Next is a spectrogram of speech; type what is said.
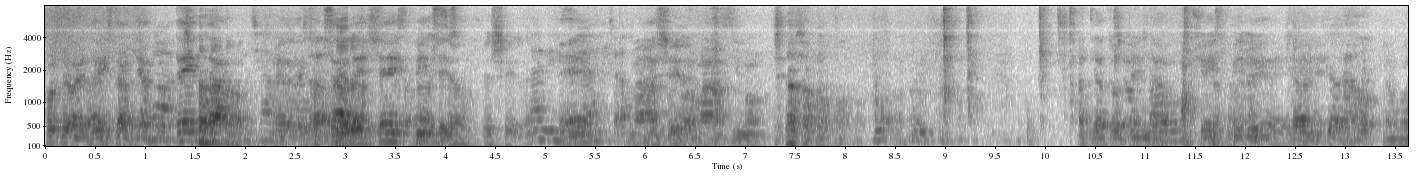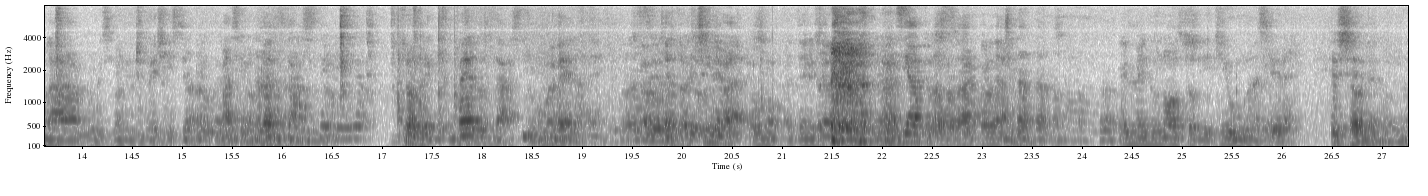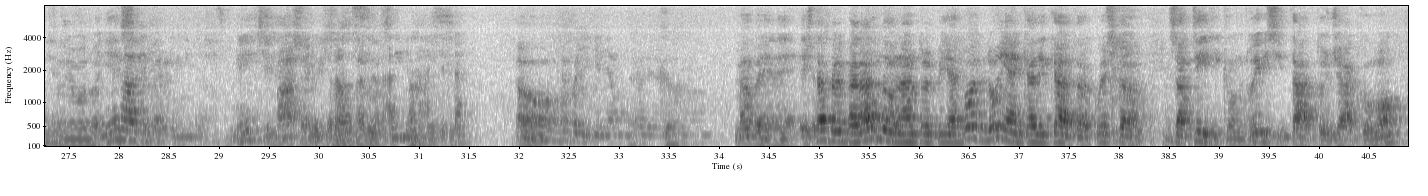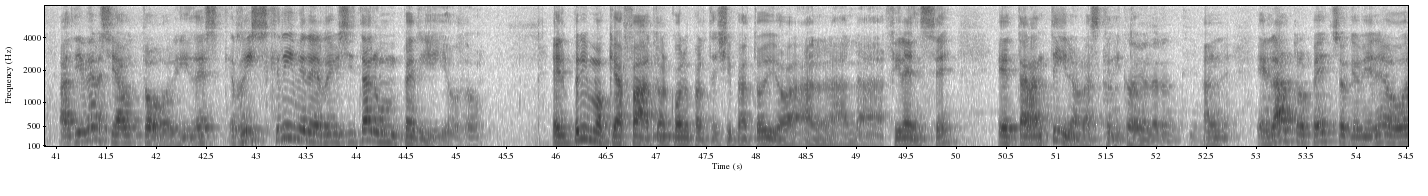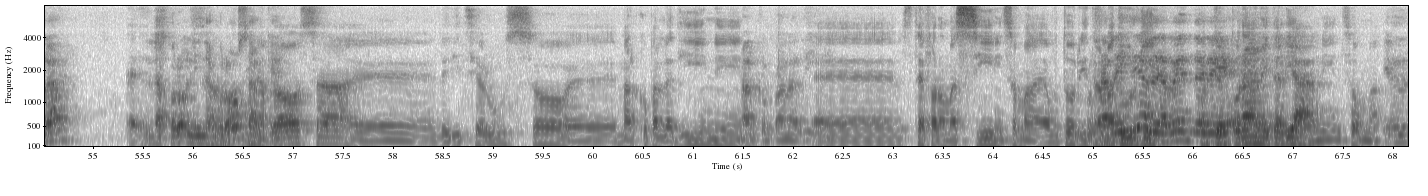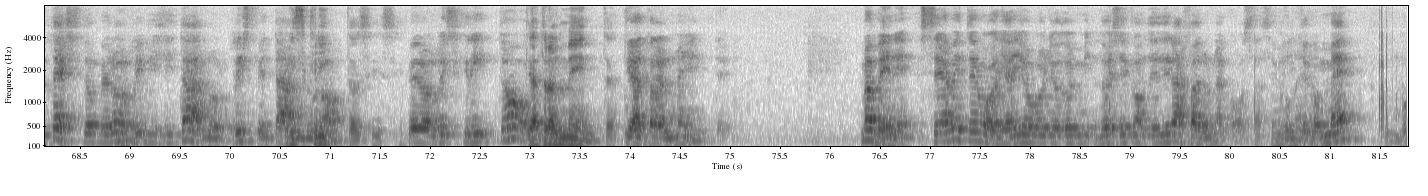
Forse l'avete vista al Teatro Tenda, nel recitale Shakespeare. Buonasera, piacere. Eh? Alice, ciao. Massimo, Massimo. Al Teatro Tenda Shakespeare eh, lavora con il regista più. Massimo Verdastro. Solo Verdastro, come verde. Certo il cinema, uno, la televisione, il teatro lavora con la, il menù noto di chiunque. Piacere. Antonio Bologniesi, amici, Masha che sta Oh. Poi gli chiediamo un po' di- Va bene, e sta preparando un altro episodio. Lui ha incaricato a questo satiricon rivisitato Giacomo a diversi autori di riscrivere e rivisitare un periodo. E il primo che ha fatto, al quale ho partecipato io a, Firenze, è Tarantino l'ha scritto. Tarantino. E l'altro pezzo che viene ora, Eh, La pro- Lina Prosa, Lina Prosa, eh, Letizia Russo, eh, Marco Palladini, Marco Palladini. eh, Stefano Massini, insomma autori Questa drammaturghi contemporanei italiani, insomma. Il testo però rivisitarlo, rispettarlo, Riscritto, sì, sì. però riscritto Teatralmente. teatralmente. Va bene, se avete voglia, io voglio due, due secondi di là fare una cosa. Se venite con me,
